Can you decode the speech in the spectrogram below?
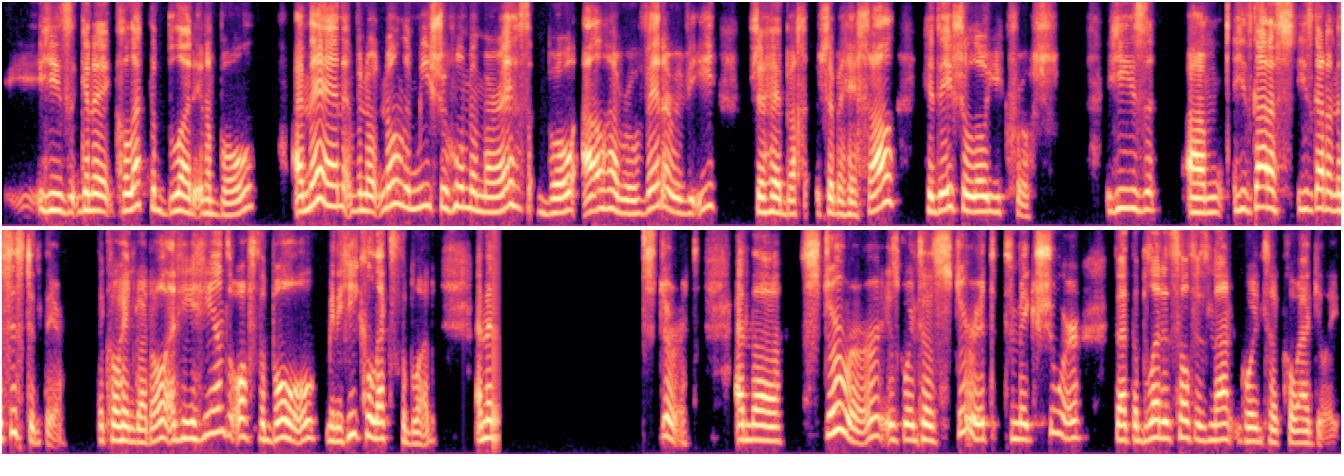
he's gonna collect the blood in a bowl. And then he's um he's got a he's got an assistant there the Kohen Gadol, and he hands off the bowl, meaning he collects the blood, and then stir it. And the stirrer is going to stir it to make sure that the blood itself is not going to coagulate,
